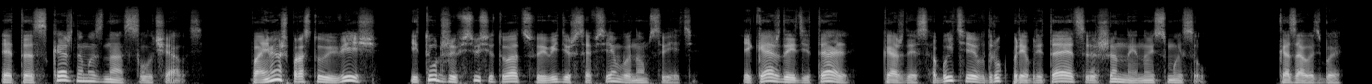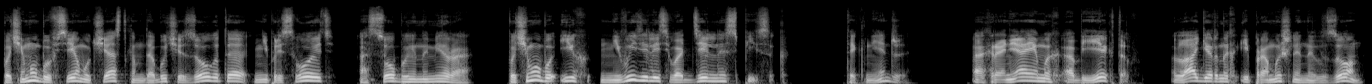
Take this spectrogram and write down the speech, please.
Это с каждым из нас случалось. Поймешь простую вещь, и тут же всю ситуацию видишь совсем в ином свете. И каждая деталь, каждое событие вдруг приобретает совершенно иной смысл. Казалось бы, почему бы всем участкам добычи золота не присвоить особые номера? Почему бы их не выделить в отдельный список? Так нет же. Охраняемых объектов лагерных и промышленных зон,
